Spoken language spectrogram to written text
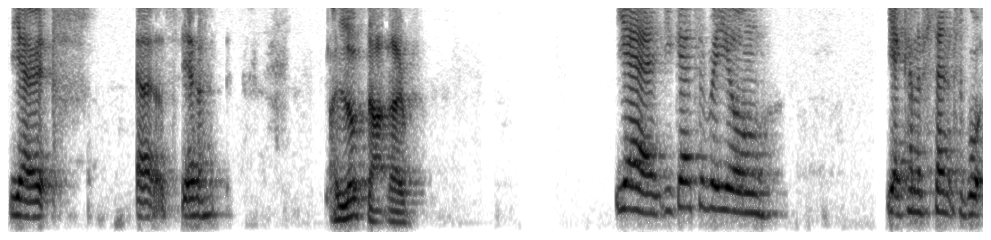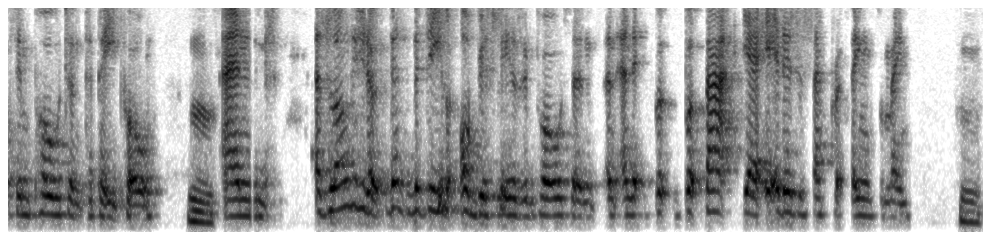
yeah, it's, it's yeah. I love that though. Yeah, you get a real yeah kind of sense of what's important to people mm. and as long as you know the, the deal obviously is important and and it, but but that yeah it is a separate thing for me mm.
